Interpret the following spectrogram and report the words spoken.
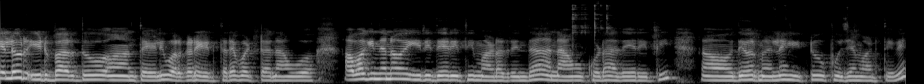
ಕೆಲವ್ರು ಇಡಬಾರ್ದು ಅಂತ ಹೇಳಿ ಹೊರಗಡೆ ಇಡ್ತಾರೆ. ಬಟ್ ನಾವು ಅವಾಗಿಂದನೂ ಇದೇ ರೀತಿ ಮಾಡೋದ್ರಿಂದ ನಾವು ಕೂಡ ಅದೇ ರೀತಿ ದೇವ್ರ ಮನೆಯಲ್ಲೇ ಇಟ್ಟು ಪೂಜೆ ಮಾಡ್ತೀವಿ.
